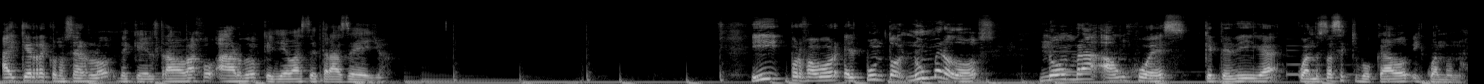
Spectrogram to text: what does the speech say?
hay que reconocerlo de que el trabajo arduo que llevas detrás de ello. Y por favor, el punto número dos, nombra a un juez que te diga cuando estás equivocado y cuando no.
